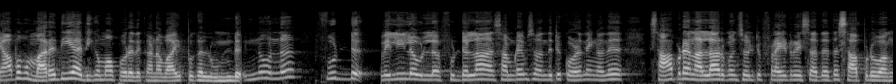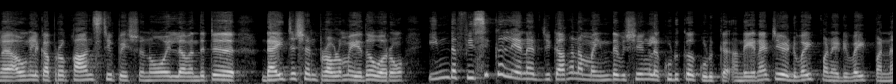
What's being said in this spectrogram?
ஞாபகம் மறதியே அதிகமா போறதுக்கான வாய்ப்புகள் உண்டு. இன்னொன்னு ஃபுட் வெளியில உள்ள ஃபுட் எல்லாம் சம்டைம்ஸ் வந்துட்டு குழந்தைங்க வந்து சாப்பிட நல்லா இருக்கும்னு சொல்லிட்டு ஃப்ரைட் ரைஸ் அதை சாப்பிடுவாங்க. அவங்களுக்கு அப்புறம் கான்ஸ்டிபேஷனோ இல்ல வந்துட்டு டைஜஷன் ப்ராப்ளமோ ஏதோ வரும். இந்த பிசிக்கல் எனர்ஜிக்காக நம்ம இந்த விஷயங்களை கொடுக்க கொடுக்க அந்த எனர்ஜியை டிவைட் பண்ண டிவைட் பண்ண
